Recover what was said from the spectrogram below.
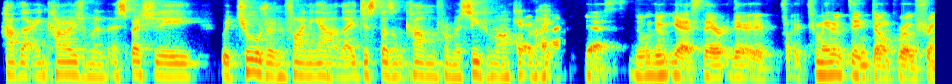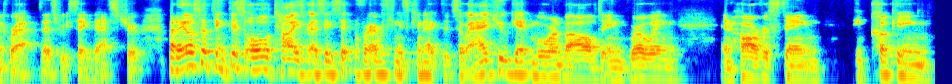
have that encouragement especially with children finding out that it just doesn't come from a supermarket right yes. Yes they're, they're tomatoes didn't don't grow shrink wrap as we say that's true. But i also think this all ties as i said before everything is connected. So as you get more involved in growing and harvesting in cooking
